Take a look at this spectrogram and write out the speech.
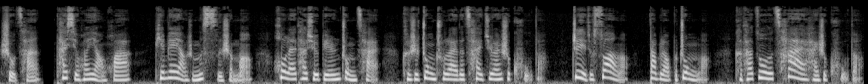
手残。她喜欢养花，偏偏养什么死什么。后来她学别人种菜，可是种出来的菜居然是苦的，这也就算了，大不了不种了。可她做的菜还是苦的。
